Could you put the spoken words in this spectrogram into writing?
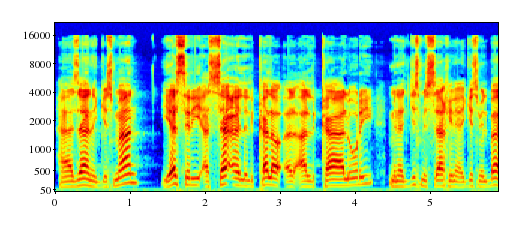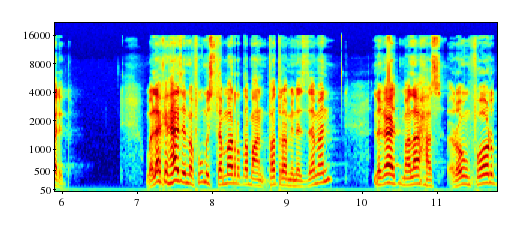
هذان الجسمان يسري السائل الكالو- الكالوري من الجسم الساخن إلى الجسم البارد. ولكن هذا المفهوم استمر طبعا فترة من الزمن لغاية ما لاحظ رومفورد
